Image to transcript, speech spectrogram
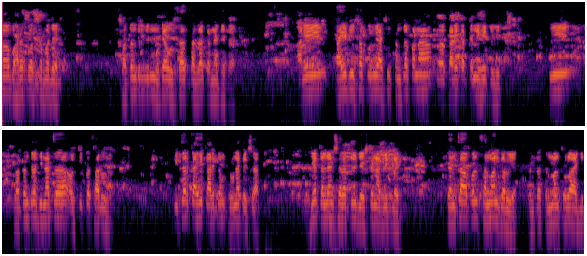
भारतवर्षामध्ये स्वातंत्र्य दिन मोठ्या उत्साहात साजरा करण्यात येत आहे. आणि काही दिवसापूर्वी अशी संकल्पना कार्यकर्त्यांनी हे केली. की स्वातंत्र्य दिनाचं औचित्य साधून इतर काही कार्यक्रम ठेवण्यापेक्षा जे कल्याण शहरातील ज्येष्ठ नागरिक आहेत त्यांचा आपण सन्मान करूया. त्यांचा सन्मान सोहळा आयोजित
